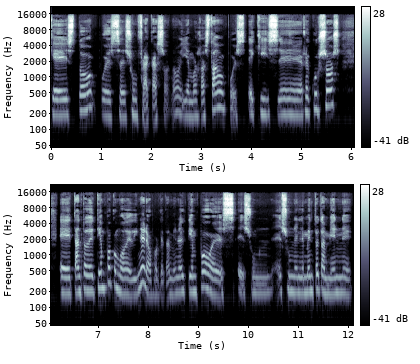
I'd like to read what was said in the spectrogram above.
que esto pues es un fracaso, ¿no? Y hemos gastado pues X eh, recursos, eh, tanto de tiempo como de dinero, porque también el tiempo es, es, un, es un elemento también eh,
